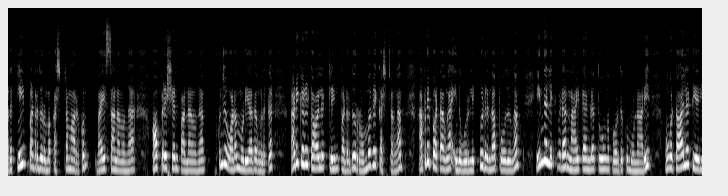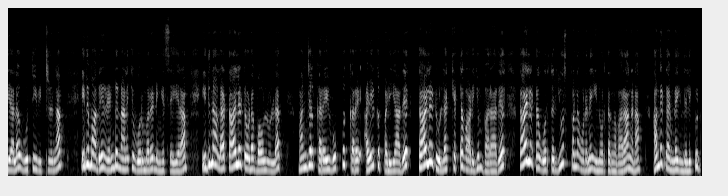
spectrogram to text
அதை க்ளீன் பண்ணுறது ரொம்ப கஷ்டமாக இருக்கும். வயசானவங்க ஆப்ரேஷன் பண்ணவங்க கொஞ்சம் உடம்பு முடியாதவங்களுக்கு அடிக்கடி டாய்லெட் க்ளீன் பண்ணுறது ரொம்பவே கஷ்டங்க. அப்படிப்பட்டவங்க இந்த ஒரு லிக்விட் இருந்தால் போதுங்க. இந்த லிக்விடை நைட் டைமில் தூங்க போகிறதுக்கு முன்னாடி உங்கள் டாய்லெட் ஏரியாவில் ஊற்றி விட்டுருங்க. இது மாதிரி ரெண்டு நாளைக்கு ஒரு முறை நீங்கள் செய்யலாம். இதனால டாய்லெட்டோட பவுல் உள்ள மஞ்சள் கரை உப்பு கரை அழுக்கு படியாது. டாய்லெட் உள்ள கெட்ட வாடையும் வராது. டாய்லெட்டை ஒருத்தர் யூஸ் பண்ண உடனே இன்னொருத்தவங்க வராங்கன்னா அந்த டைமில் இந்த லிக்விட்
